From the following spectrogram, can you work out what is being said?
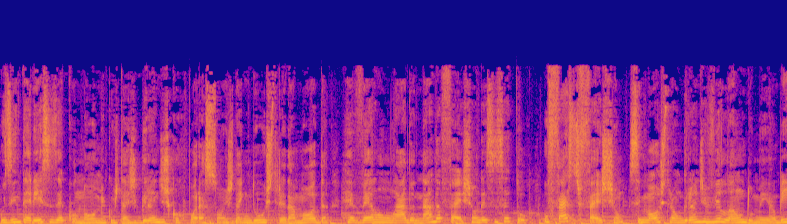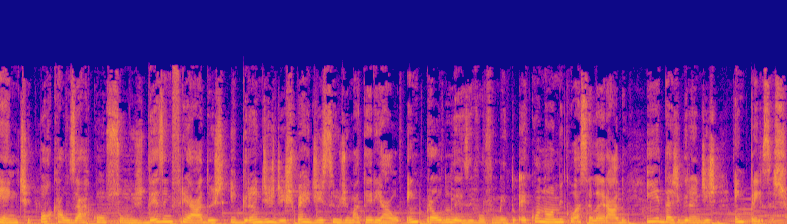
Os interesses econômicos das grandes corporações da indústria da moda revelam um lado nada fashion desse setor. O fast fashion se mostra um grande vilão do meio ambiente por causar consumos desenfreados e grandes desperdícios de material em prol do desenvolvimento econômico econômico acelerado e das grandes empresas.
